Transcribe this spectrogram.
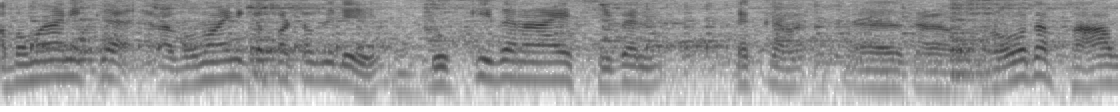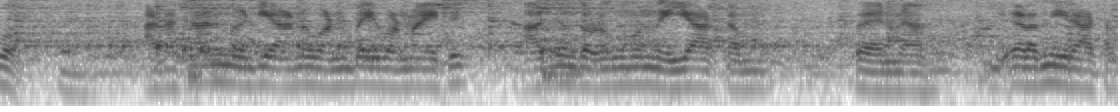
അപമാനിക്ക അപമാനിക്കപ്പെട്ടതിൽ ദുഃഖിതനായ ശിവന്റെ ക്രോധഭാവം അടക്കാൻ വേണ്ടിയാണ് വൺ ബൈ വൺ ആയിട്ട് ആദ്യം തുടങ്ങുമ്പോൾ നെയ്യാട്ടം പിന്നെ ഇളനീരാട്ടം.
